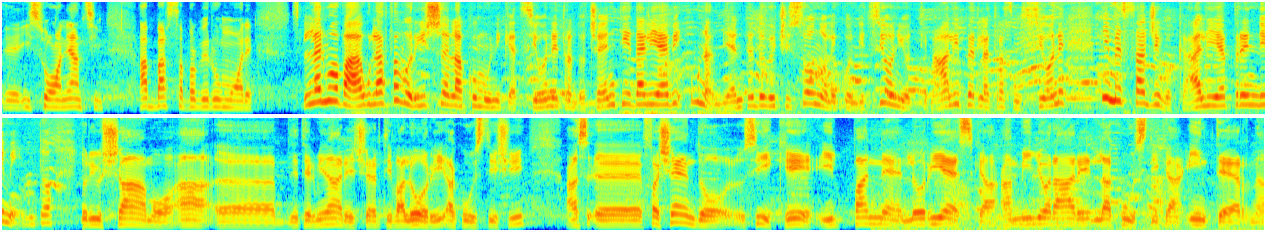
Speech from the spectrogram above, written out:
eh, i suoni, anzi abbassa proprio il rumore. La nuova aula favorisce la comunicazione tra docenti ed allievi, un ambiente dove ci sono le condizioni ottimali per la trasmissione di messaggi vocali e apprendimento. Riusciamo a eh, determinare certi valori acustici a, eh, facendo sì che il pannello riesca a migliorare l'acustica interna.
